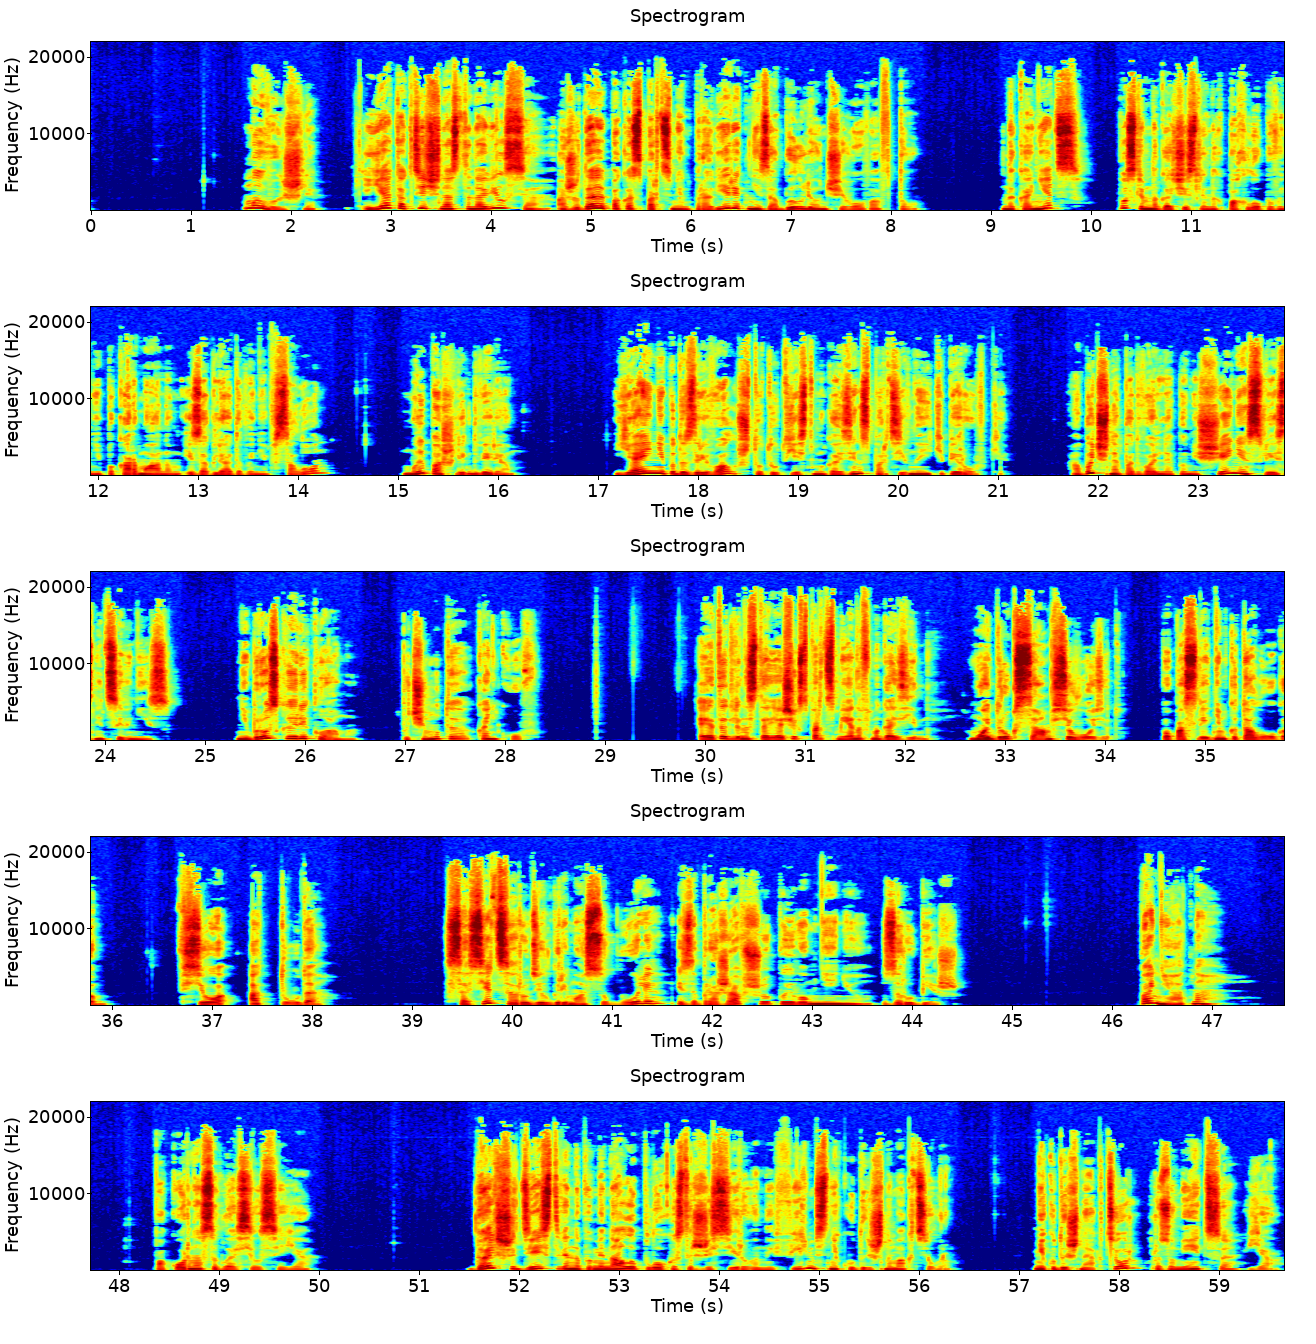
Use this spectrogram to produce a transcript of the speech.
Мы вышли, я тактично остановился, ожидая, пока спортсмен проверит, не забыл ли он чего в авто. Наконец, после многочисленных похлопываний по карманам и заглядываний в салон, мы пошли к дверям. Я и не подозревал, что тут есть магазин спортивной экипировки. Обычное подвальное помещение с лестницей вниз. Неброская реклама. Почему-то коньков. Это для настоящих спортсменов магазин. Мой друг сам все возит. По последним каталогам. Все оттуда. Сосед соорудил гримасу боли, изображавшую, по его мнению, зарубеж. «Понятно», — покорно согласился я. Дальше действие напоминало плохо срежиссированный фильм с никудышным актером. Никудышный актер, разумеется, я.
